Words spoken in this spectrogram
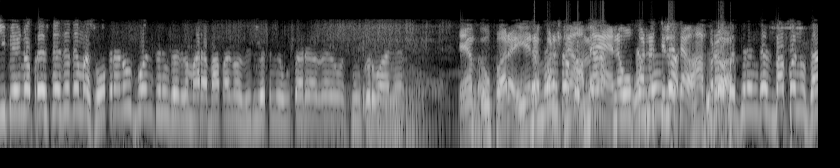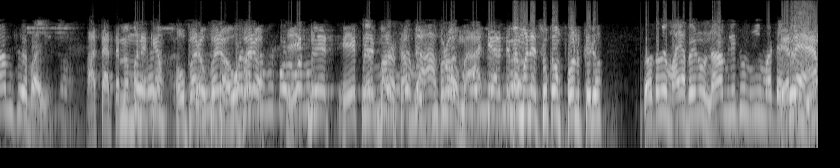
ઈ બે નો પ્રશ્ન છે તેમાં છોકરાનું ફોન કરીને મારા બાપાનો વીડિયો તમે ઉતાર્યો શું કરવાને? એમ ઉપર એને પ્રશ્ન અમે એના ઉપર નથી લેતા. હા બરો બજરંગદાસ બાપાનું ધામ છે ભાઈ. અત્યારે તમે મને કેમ? ઉપર ઉપર ઉપર એક મિનિટ એક મિનિટ મારો શબ્દ હા બરો અત્યારે તમે મને શું કામ ફોન કર્યો? તો તમે માયાભાઈ નું નામ લીધું ને એ માટે એટલે હા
